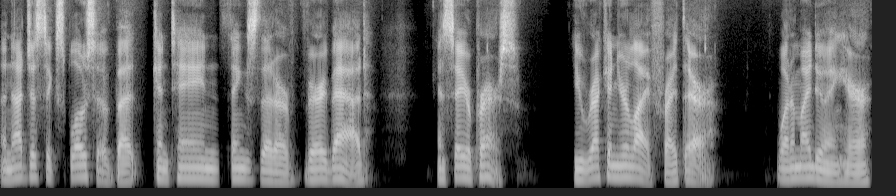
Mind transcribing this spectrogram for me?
and not just explosive, but contain things that are very bad, and say your prayers. You reckon your life right there. What am I doing here?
